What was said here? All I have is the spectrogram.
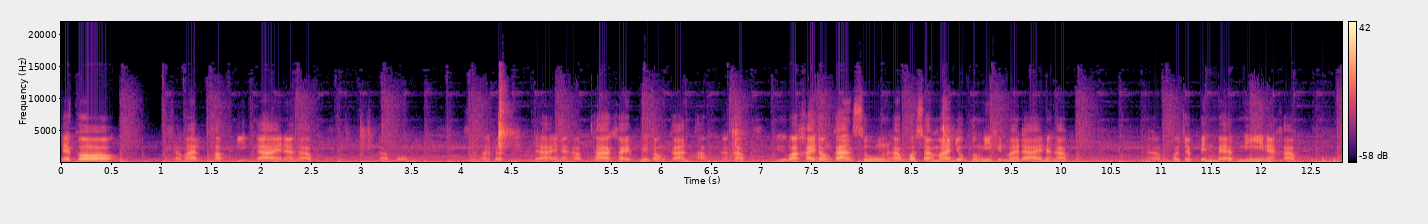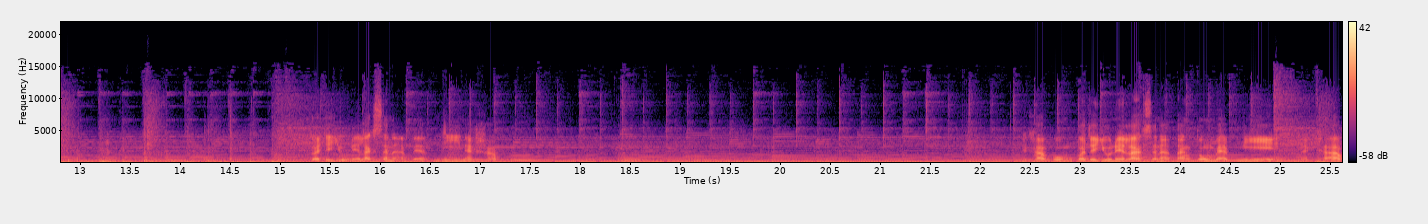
แล้วก็สามารถพับปิดได้นะครับครับผมามารถพับปิดได้นะครับ ถ้าใครไม่ต้องการต่ำนะครับ หรือว่าใครต้องการสูงนะครับ ก็สามารถยกตรงนี้ขึ้นมาได้นะครับนะครับ ก็จะเป็นแบบนี้นะครับ ก็จะอยู่ในลักษณะแบบนี้นะครับนะครับ ผมก็จะอยู่ในลักษณะตั้งตรงแบบนี้นะครับ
